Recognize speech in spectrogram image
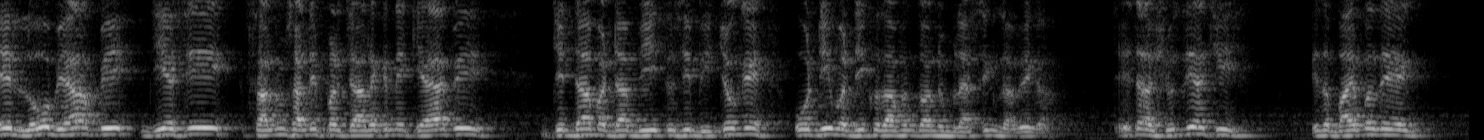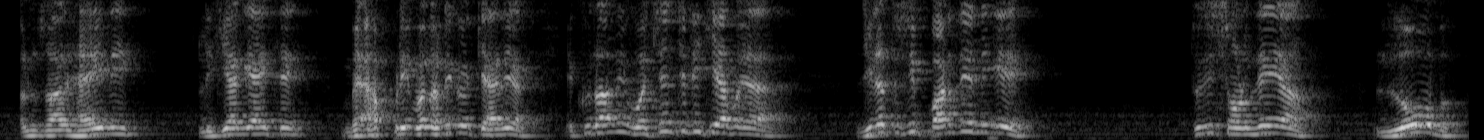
ਇਹ ਲੋਭ ਆ ਵੀ ਜੇ ਅਸੀਂ ਸਾਨੂੰ ਸਾਡੇ ਪ੍ਰਚਾਰਕ ਨੇ ਕਿਹਾ ਵੀ ਜਿੱਡਾ ਵੱਡਾ ਬੀਜ ਤੁਸੀਂ ਬੀਜੋਗੇ, ਓਡੀ ਵੱਡੀ ਖੁਦਾਵੰਦ ਤੁਹਾਨੂੰ ਬਲੇਸਿੰਗ ਦੇਵੇਗਾ। ਤੇ ਇਹ ਤਾਂ ਅਸ਼ੁੱਧ ਆ ਚੀਜ਼। ਇਹ ਤਾਂ ਬਾਈਬਲ ਦੇ ਅਨੁਸਾਰ ਹੈ ਹੀ ਨਹੀਂ। ਲਿਖਿਆ ਗਿਆ ਇੱਥੇ। ਮੈਂ ਆਪਣੀ ਵੱਲੋਂ ਨਹੀਂ ਕੋਈ ਕਹਿ ਰਿਹਾ। ਇਹ ਖੁਦਾ ਦੇ ਵਚਨ 'ਚ ਲਿਖਿਆ ਹੋਇਆ ਜਿਹੜਾ ਤੁਸੀਂ ਪੜ੍ਹਦੇ ਨਹੀਂਗੇ, ਤੁਸੀਂ ਸੁਣਦੇ ਆ। ਲੋਭ,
